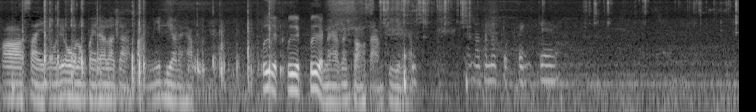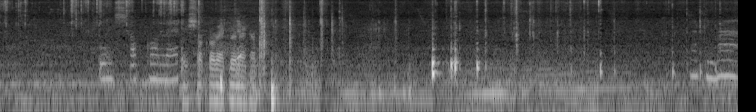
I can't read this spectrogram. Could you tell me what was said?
พอใส่โอริโอลงไปแล้วเราจะปั่นนิดเดียวนะครับ ปืดปืดปืดนะครับทั้งสองสามทีนะครับแล้วเราก็มาตกแต่งแก้วด้วยช็อกโกแลตโดยช็อกโกแลตด้วยนะครับ น่ากินมาก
